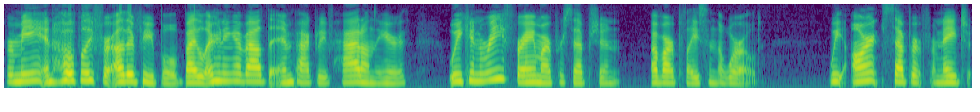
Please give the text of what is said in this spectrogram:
For me, and hopefully for other people, by learning about the impact we've had on the earth, we can reframe our perception of our place in the world. We aren't separate from nature.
